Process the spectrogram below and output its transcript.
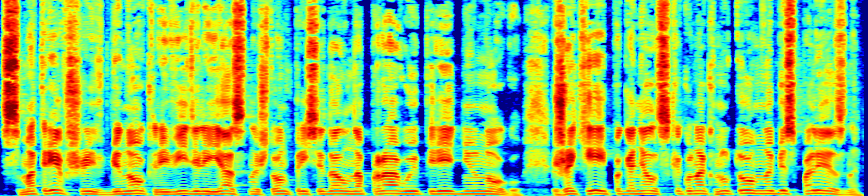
Смотревшие в бинокли видели ясно, что он приседал на правую переднюю ногу. Жакей погонял скакуна кнутом, но бесполезно.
